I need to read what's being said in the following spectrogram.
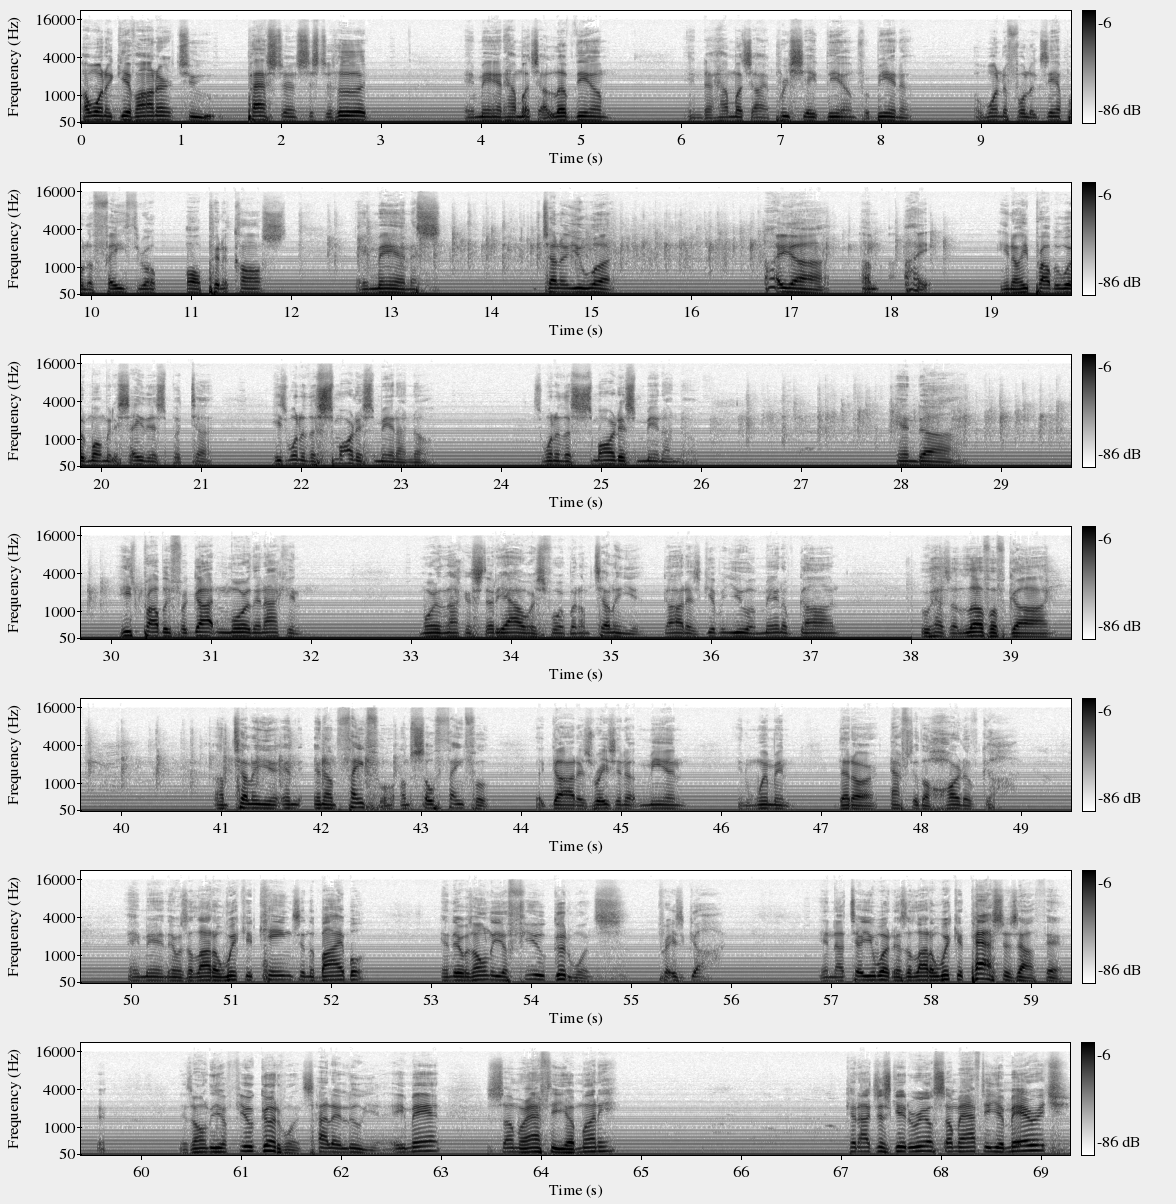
I want to give honor to Pastor and Sister Hood. Amen. How much I love them and uh, how much I appreciate them for being a, a wonderful example of faith throughout all Pentecost. Amen. That's, I'm telling you what. I, uh, I'm, I, you know, he probably wouldn't want me to say this, but uh, he's one of the smartest men I know. He's one of the smartest men I know. And uh, he's probably forgotten more than I can, more than I can study hours for. But I'm telling you, God has given you a man of God who has a love of God. I'm telling you, and, and I'm thankful. I'm so thankful that God is raising up men and women that are after the heart of God. Amen. There was a lot of wicked kings in the Bible, and there was only a few good ones. Praise God. And I tell you what, there's a lot of wicked pastors out there. There's only a few good ones. Hallelujah. Amen. Some are after your money. Can I just get real? Some after your marriage.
